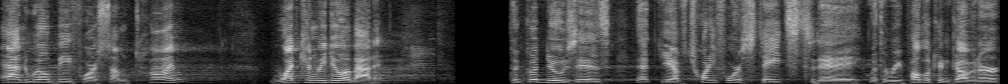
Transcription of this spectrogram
and will be for some time. What can we do about it? The good news is that you have 24 states today with a Republican governor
